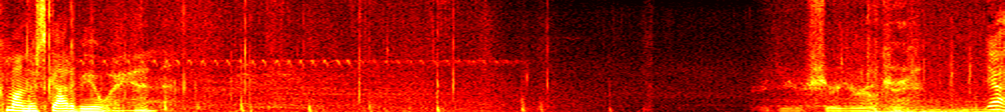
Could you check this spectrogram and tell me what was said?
Come on, there's gotta be a way in. You sure you're okay? Yeah.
